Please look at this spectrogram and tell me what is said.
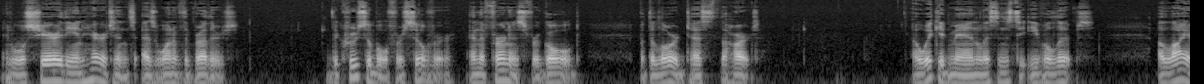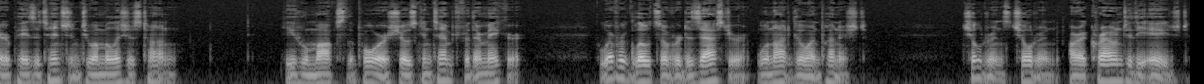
and will share the inheritance as one of the brothers. The crucible for silver, and the furnace for gold, but the Lord tests the heart. A wicked man listens to evil lips, a liar pays attention to a malicious tongue. He who mocks the poor shows contempt for their Maker. Whoever gloats over disaster will not go unpunished. Children's children are a crown to the aged,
